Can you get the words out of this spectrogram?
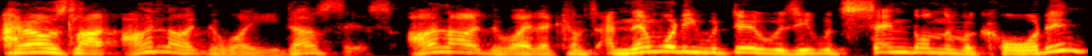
and I was like, I like the way he does this. I like the way that comes. And then what he would do was he would send on the recording.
